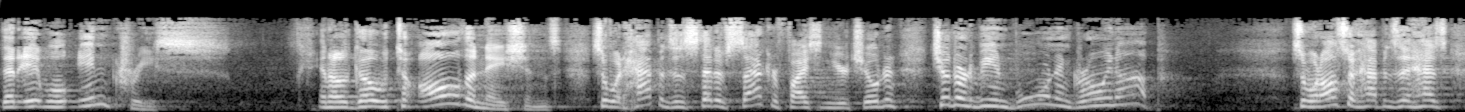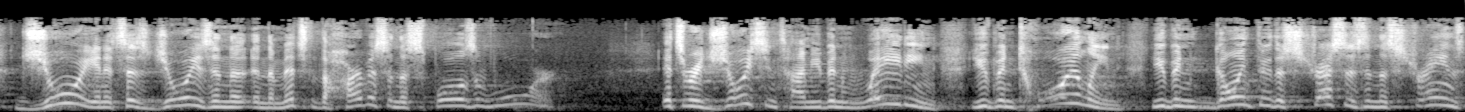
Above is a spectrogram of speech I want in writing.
that it will increase. And it'll go to all the nations. So what happens instead of sacrificing your children, children are being born and growing up. So what also happens, it has joy, and it says joy is in the, in the midst of the harvest and the spoils of war. It's a rejoicing time. You've been waiting. You've been toiling. You've been going through the stresses and the strains,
